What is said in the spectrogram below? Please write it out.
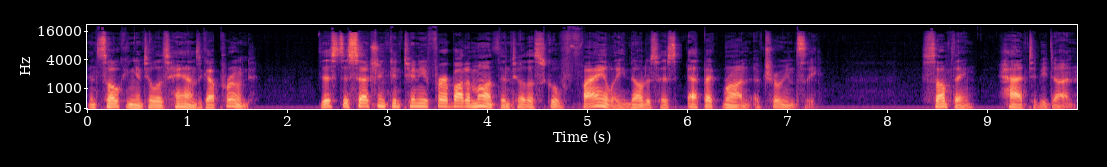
and soaking until his hands got pruned. This deception continued for about a month until the school finally noticed his epic run of truancy. Something had to be done.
